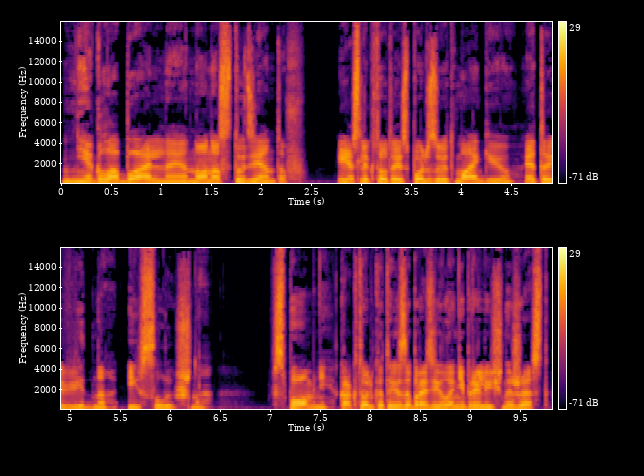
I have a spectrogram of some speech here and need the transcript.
Не глобальная, но на студентов. Если кто-то использует магию, это видно и слышно. Вспомни, как только ты изобразила неприличный жест,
